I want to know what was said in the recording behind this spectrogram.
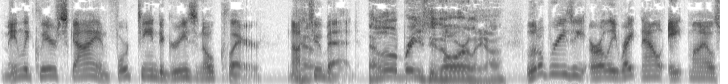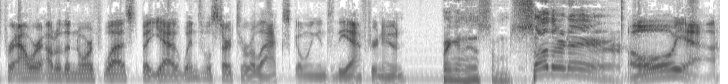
mainly clear sky and 14 degrees in Eau Claire. Not Yeah. too bad. And a little breezy though early, huh? A little breezy early. Right now, eight miles per hour out of the northwest. But yeah, winds will start to relax going into the afternoon. Bringing in some southern air. Oh, yeah.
